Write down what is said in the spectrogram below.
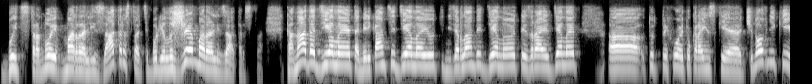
быть страной морализаторства, тем более лжеморализаторства. Канада делает, американцы делают, Нидерланды делают, Израиль делает. А, тут приходят украинские чиновники,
